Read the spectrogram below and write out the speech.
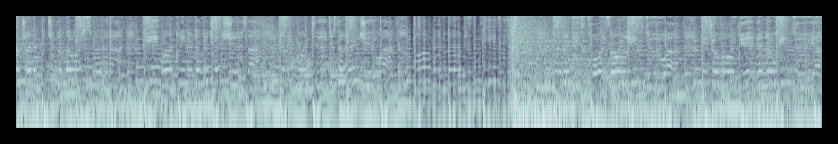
I'm tryna put you in the worst mood. I P1 cleaner than your church shoes. I really point two just to hurt you. I all that lamp just to tease you. None of these toys on lease do I made your whole year in a week too. Yeah,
